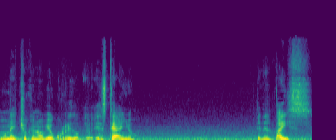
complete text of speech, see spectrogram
Un hecho que no había ocurrido este año en el país.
